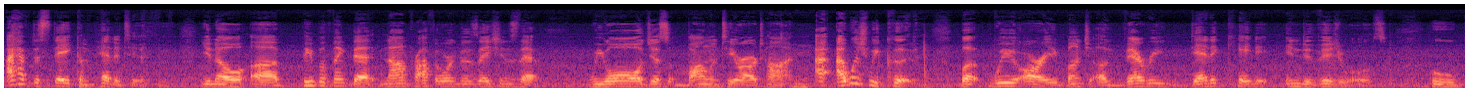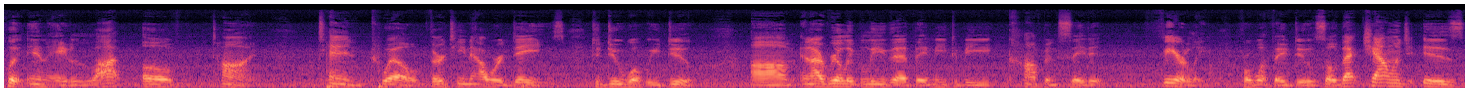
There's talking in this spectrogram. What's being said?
I have to stay competitive. You know, uh, people think that nonprofit organizations that we all just volunteer our time. Hmm. I, I wish we could, but we are a bunch of very dedicated individuals who put in a lot of time 10, 12, 13 hour days to do what we do. Um, and I really believe that they need to be compensated fairly for what they do. So that challenge is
